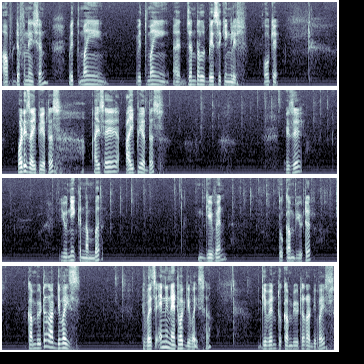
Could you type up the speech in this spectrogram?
of definition with my with my uh, general basic English. Okay. What is IP address? I say IP address is a unique number given to computer. Computer or device. Device any network device huh? given to computer or device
